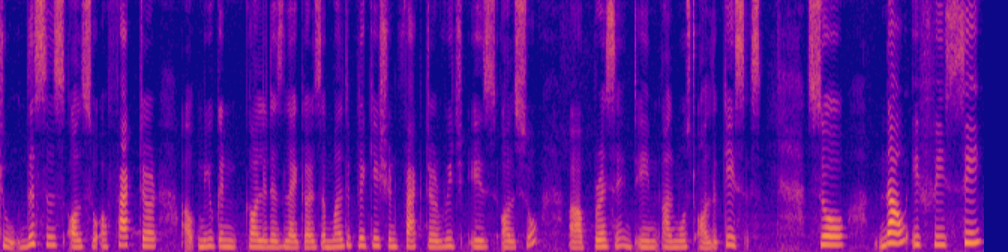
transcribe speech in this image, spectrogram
2. This is also a factor uh, you can call it as like as a multiplication factor which is also uh, present in almost all the cases. So, now if we see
